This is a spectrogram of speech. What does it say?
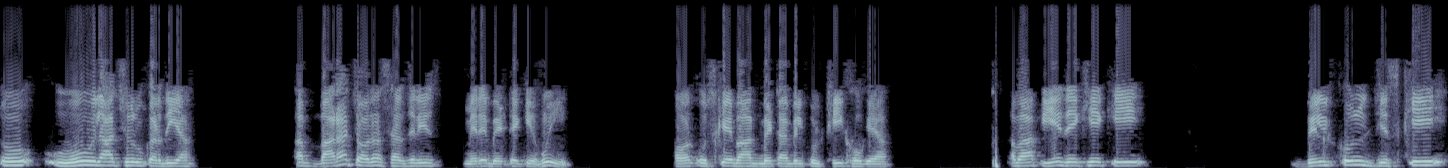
तो वो इलाज शुरू कर दिया। अब 12-14 सर्जरीज मेरे बेटे की हुई और उसके बाद बेटा बिल्कुल ठीक हो गया। अब आप ये देखिए कि बिल्कुल जिसकी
